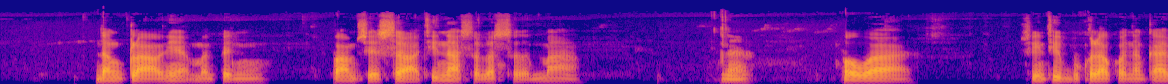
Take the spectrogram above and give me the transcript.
ำดังกล่าวเนี่ยมันเป็นความเสียสละที่น่าสรรเสริญมากนะเพราะว่าสิ่งที่บุคลากรทางการ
